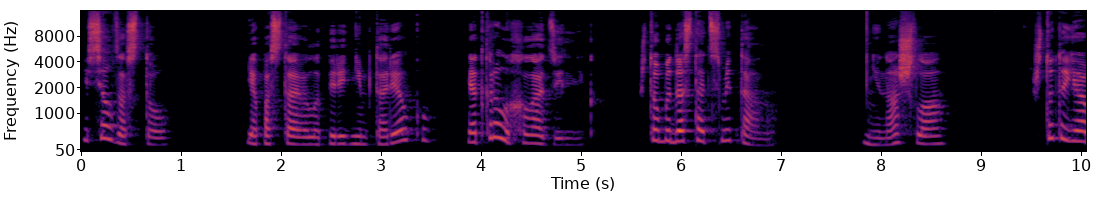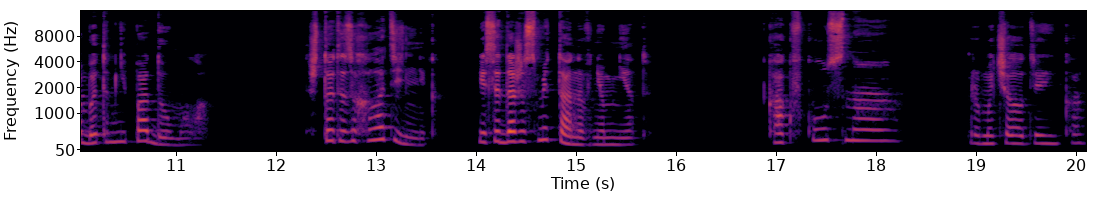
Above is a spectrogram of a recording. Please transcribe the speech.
и сел за стол, Я поставила перед ним тарелку и открыла холодильник, чтобы достать сметану. Не нашла. Что-то я об этом не подумала. Что это за холодильник, если даже сметаны в нем нет? Как вкусно! промычал Денька.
